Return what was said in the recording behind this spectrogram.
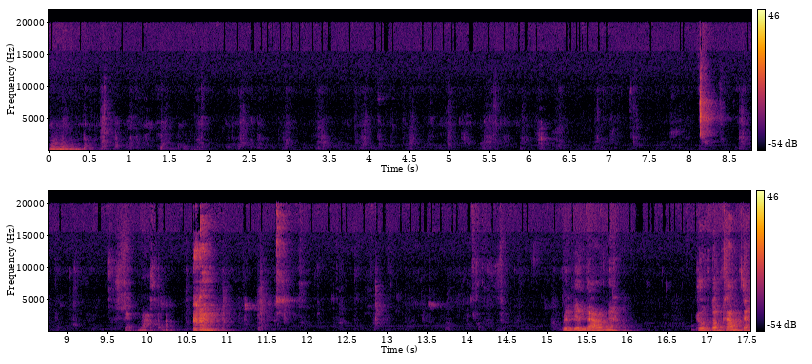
อืมแซ่บมาก เป็นเรียนดาวเนี่ยช่วงตอนค่ำจ้ะ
